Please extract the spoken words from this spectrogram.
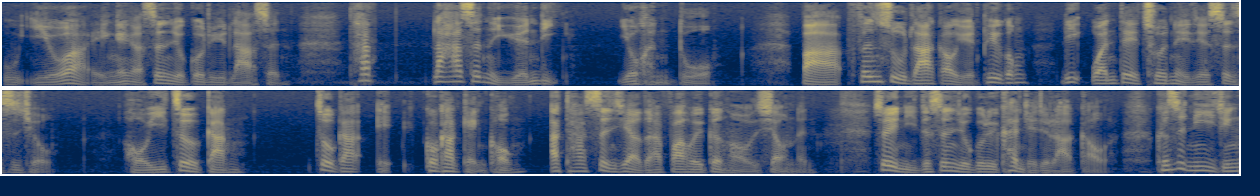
有油啊，哎，那个肾丝球过滤拉伸，它拉伸的原理有很多，把分数拉高一点。譬如说你完代村那些肾丝球，好一这刚。做它诶，够它减空啊，它剩下的它发挥更好的效能，所以你的肾球过滤看起来就拉高了。可是你已经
